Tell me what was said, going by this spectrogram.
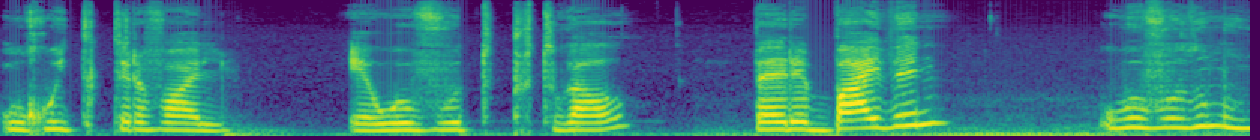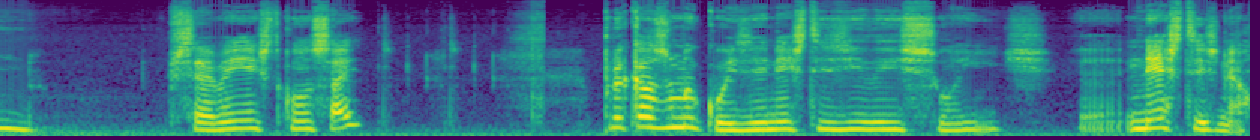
o Rui de Carvalho é o avô de Portugal, para Biden, o avô do mundo. Percebem este conceito? Por acaso, uma coisa, nestas eleições, eh, nestas não,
